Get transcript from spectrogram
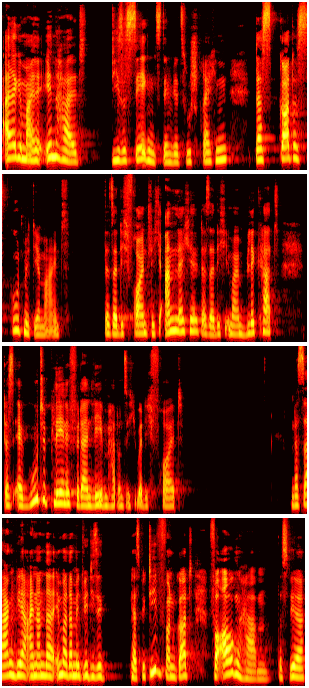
allgemeine Inhalt dieses Segens, den wir zusprechen, dass Gott es gut mit dir meint, dass er dich freundlich anlächelt, dass er dich immer im Blick hat, dass er gute Pläne für dein Leben hat und sich über dich freut. Und das sagen wir einander immer, damit wir diese Perspektive von Gott vor Augen haben, dass wir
